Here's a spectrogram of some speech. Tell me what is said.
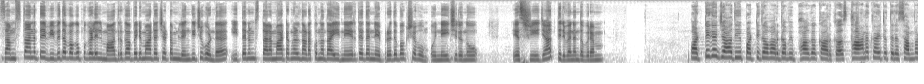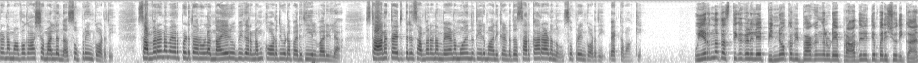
സംസ്ഥാനത്തെ വിവിധ വകുപ്പുകളിൽ മാതൃകാ പെരുമാറ്റച്ചട്ടം ലംഘിച്ചുകൊണ്ട് ഇത്തരം സ്ഥലമാറ്റങ്ങൾ നടക്കുന്നതായി നേരത്തെ തന്നെ പ്രതിപക്ഷവും ഉന്നയിച്ചിരുന്നു. എസ് ഷീജ തിരുവനന്തപുരം. പട്ടികജാതി പട്ടികവർഗ വിഭാഗക്കാർക്ക് സ്ഥാനക്കയറ്റത്തിന് സംവരണം അവകാശമല്ലെന്ന് സുപ്രീം കോടതി സംവരണം ഏർപ്പെടുത്താനുള്ള നയരൂപീകരണം കോടതിയുടെ പരിധിയിൽ വരില്ല. സ്ഥാനക്കയറ്റത്തിന് സംവരണം വേണമോ എന്ന് തീരുമാനിക്കേണ്ടത് സർക്കാരാണെന്നും സുപ്രീം കോടതി വ്യക്തമാക്കി. ഉയർന്ന തസ്തികകളിലെ പിന്നോക്ക വിഭാഗങ്ങളുടെ പ്രാതിനിധ്യം പരിശോധിക്കാൻ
